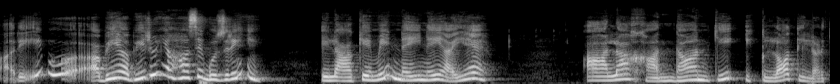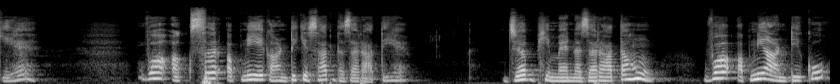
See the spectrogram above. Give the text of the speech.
अरे अभी अभी जो यहाँ से गुजरी, इलाके में नई नई आई है। आला खानदान की इकलौती लड़की है। वह अक्सर अपनी एक आंटी के साथ नज़र आती है। जब भी मैं नज़र आता हूँ, वह अपनी आंटी को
